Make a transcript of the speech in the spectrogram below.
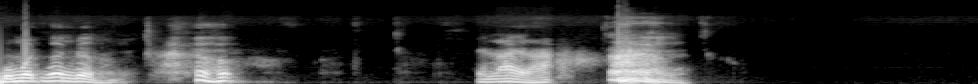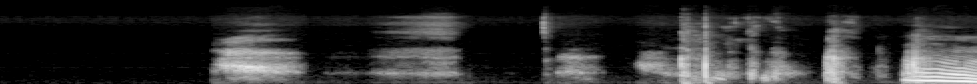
บุมดเงินเดิมเป็นไรละอืม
